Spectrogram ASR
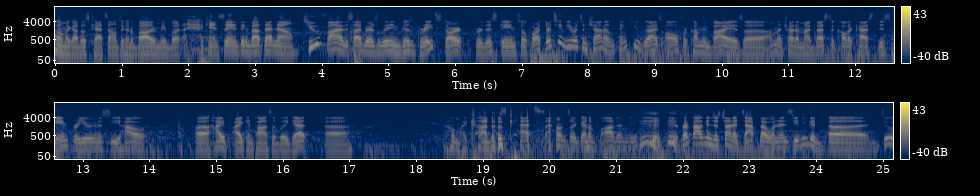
Oh my god, those cat sounds are going to bother me, but I can't say anything about that now. 2-5, the Cybears are leading. Great start for this game so far. 13 viewers in chat. Thank you guys all for coming by. As uh, I'm going to try to my best to color cast this game for you. We're going to see how uh, hype I can possibly get. Uh, Oh my god, those cat sounds are gonna bother me. Red Falcon just trying to tap that one in, see if he could uh, do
